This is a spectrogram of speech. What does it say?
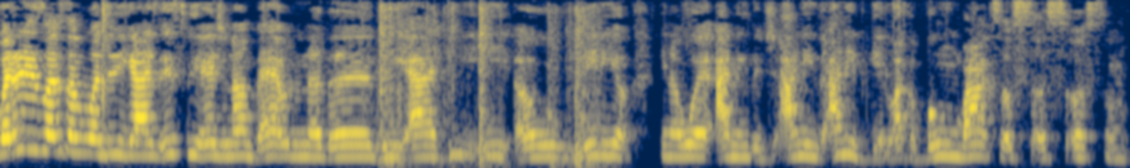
But it is what's up, what do you guys? It's me, Edge, and I'm back with another V-I-D-E-O video. You know what? I need to I need I need to get like a boom box or, or, or some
